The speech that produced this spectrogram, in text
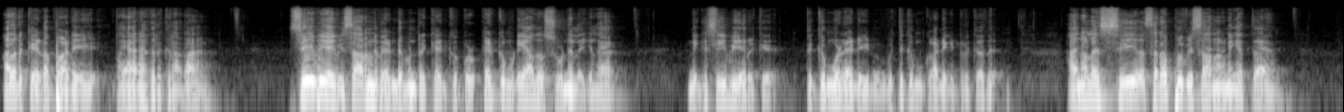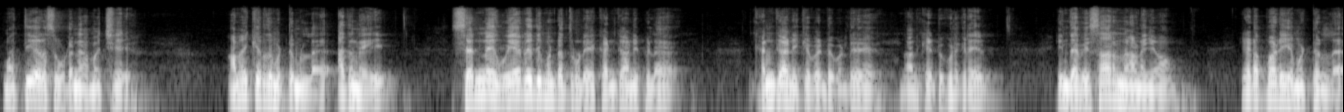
அதற்கு எடப்பாடி தயாராக இருக்கிறாரா? சிபிஐ விசாரணை வேண்டும் என்று கேட்க கேட்க முடியாத சூழ்நிலையில் இன்றைக்கி சிபிஐ இருக்குது திக்குமுடாடி திக்குமுக்காடிக்கிட்டு இருக்குது. அதனால் சி சிறப்பு விசாரணை ஆணையத்தை மத்திய அரசு உடனே அமைச்சு அமைக்கிறது மட்டுமில்லை அதனை சென்னை உயர்நீதிமன்றத்தினுடைய கண்காணிப்பில் கண்காணிக்க வேண்டும் என்று நான் கேட்டுக்கொள்கிறேன். இந்த விசாரணை ஆணையம் எடப்பாடியை மட்டும் இல்லை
